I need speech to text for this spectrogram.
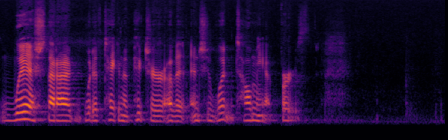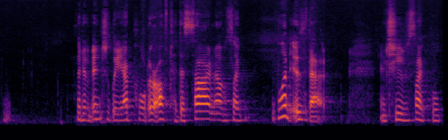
wish that I would have taken a picture of it and she wouldn't tell me at first. But eventually I pulled her off to the side and I was like, What is that? And she was like, Well,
